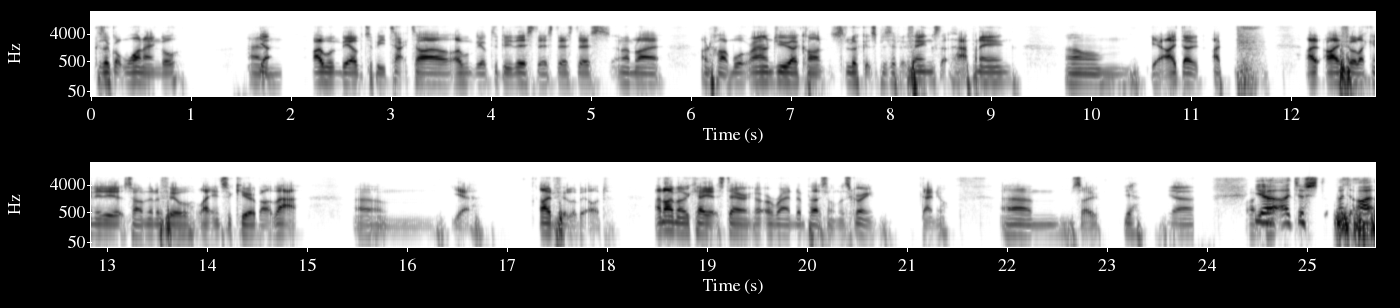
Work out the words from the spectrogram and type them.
because I've got one angle, and I wouldn't be able to be tactile. I wouldn't be able to do this, this, this, this, and I'm like, I can't walk around you. I can't look at specific things that's happening. Um, yeah, I don't. I, I I feel like an idiot, so I'm gonna feel like insecure about that. Um, yeah, I'd feel a bit odd, and I'm okay at staring at a random person on the screen, Daniel. Um, so yeah, Yeah. Yeah, I just, I, I,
